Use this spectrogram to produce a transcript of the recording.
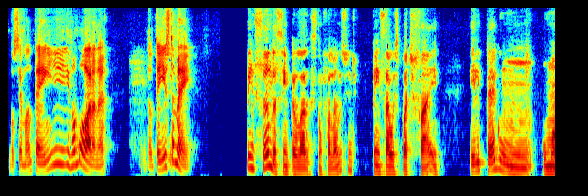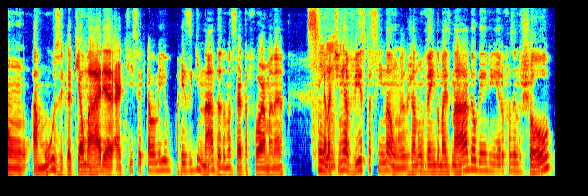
você mantém e, e vambora, né? Então tem isso também. Pensando assim pelo lado que vocês estão falando, se a gente pensar o Spotify, ele pega um, uma, a música, que é uma área artística que estava meio resignada de uma certa forma, né? Sim. Ela tinha visto assim, não, eu já não vendo mais nada, eu ganho dinheiro fazendo show,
